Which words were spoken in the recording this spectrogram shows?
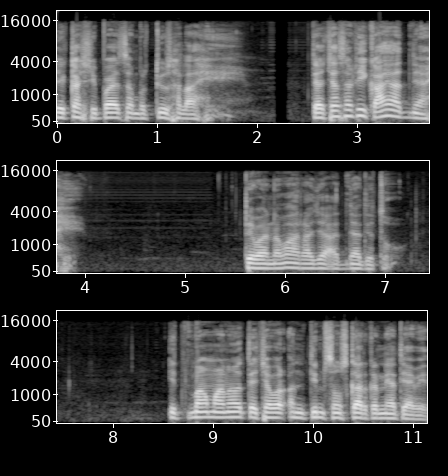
एका शिपायाचा मृत्यू झाला आहे. त्याच्यासाठी काय आज्ञा आहे? तेव्हा नवा राजा आज्ञा देतो. इतमामानं त्याच्यावर अंतिम संस्कार करण्यात यावेत.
